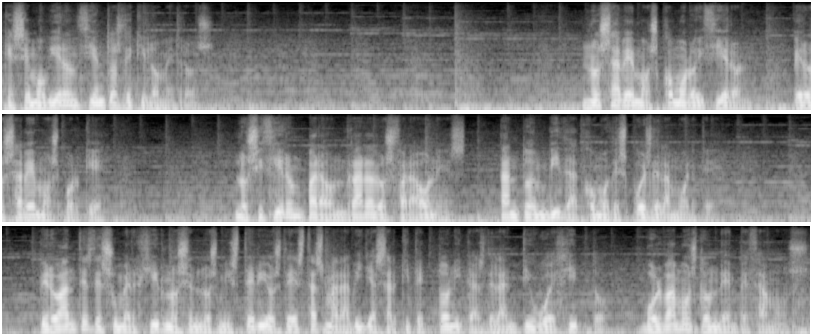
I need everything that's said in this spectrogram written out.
que se movieron cientos de kilómetros. No sabemos cómo lo hicieron, pero sabemos por qué. Los hicieron para honrar a los faraones, tanto en vida como después de la muerte. Pero antes de sumergirnos en los misterios de estas maravillas arquitectónicas del antiguo Egipto, volvamos donde empezamos.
